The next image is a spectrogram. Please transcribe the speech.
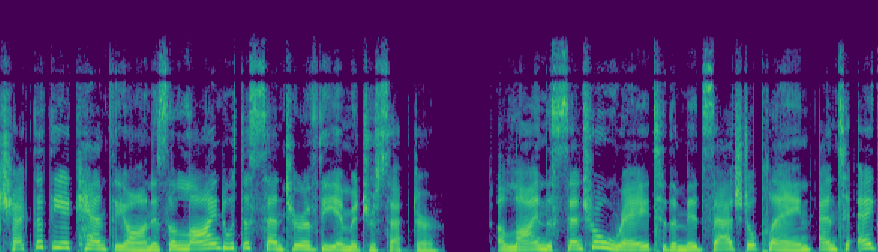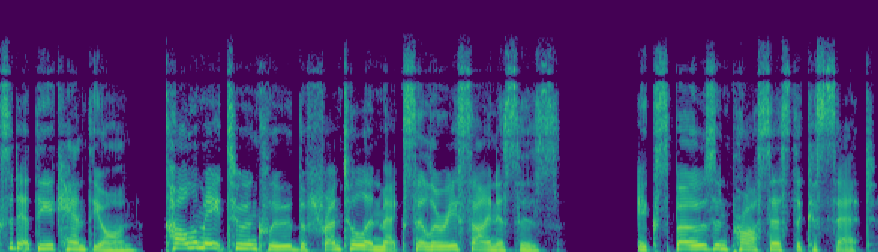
Check that the acanthion is aligned with the center of the image receptor. Align the central ray to the mid-sagittal plane and to exit at the acanthion. Collimate to include the frontal and maxillary sinuses. Expose and process the cassette.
